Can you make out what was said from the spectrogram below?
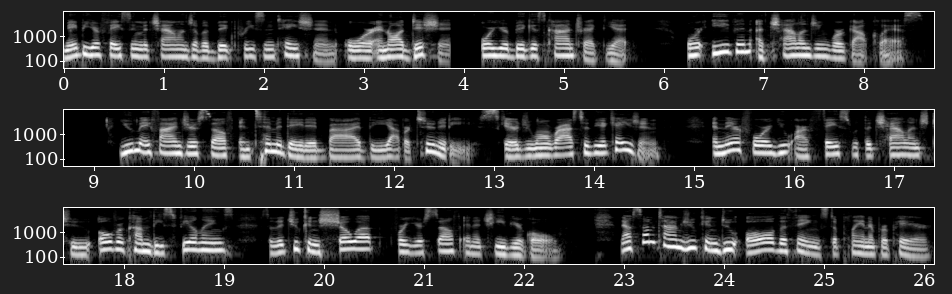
Maybe you're facing the challenge of a big presentation or an audition or your biggest contract yet, or even a challenging workout class. You may find yourself intimidated by the opportunity, scared you won't rise to the occasion, and therefore you are faced with the challenge to overcome these feelings so that you can show up for yourself and achieve your goal. Now, sometimes you can do all the things to plan and prepare,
